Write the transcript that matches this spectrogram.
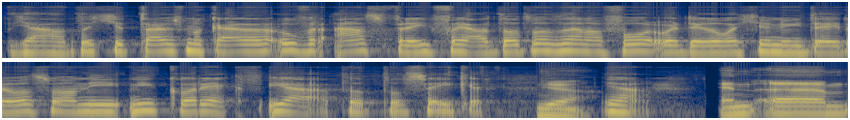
ja, dat je thuis elkaar erover aanspreekt. Van ja, dat was wel een vooroordeel wat je nu deed. Dat was wel niet, niet correct. Ja, dat, dat zeker. Ja. Ja. En ehm,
